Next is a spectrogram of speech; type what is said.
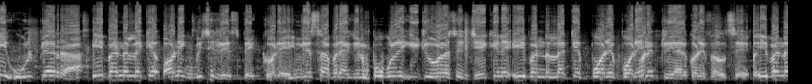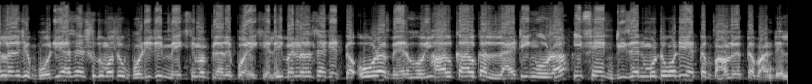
এই উল প্লেয়াররা এই বান্ডেলটাকে অনেক বেশি রেসপেক্ট করে। ইন্ডিয়া সার্ভার একজন পপুলার ইউটিউবার আছে, যে কিনা এই বান্ডেলটাকে পরে পরে অনেক ক্লিয়ার করে ফেলছে। এই বান্ডেলের যে বডি আছে, শুধুমাত্র বডিতে ম্যাক্সিমাম প্লেয়ারে পরে খেলে। এই বান্ডেল থেকে একটা ওরা বের হই, হালকা হালকা লাইটিং ওরা ইফেক্ট ডিজাইন মোটামুটি একটা ভালো একটা বান্ডেল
